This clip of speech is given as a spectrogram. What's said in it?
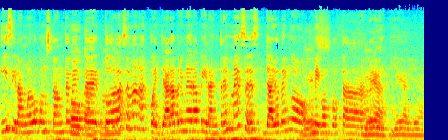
y si la muevo constantemente todas las semanas, pues ya la primera pila en tres meses, ya yo tengo mi composta. Yeah, yeah, yeah.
